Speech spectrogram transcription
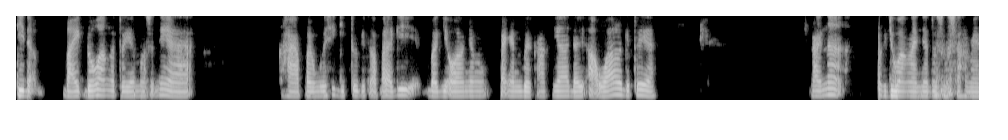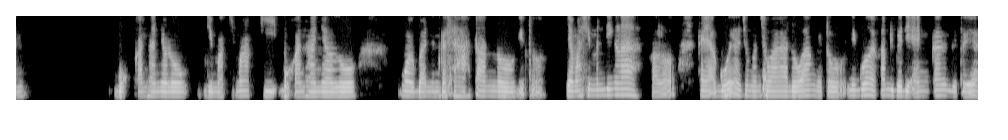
tidak baik doang gitu ya. Maksudnya ya harapan gue sih gitu gitu. Apalagi bagi orang yang pengen berkarya dari awal gitu ya. Karena perjuangannya tuh susah men. Bukan hanya lo dimaki-maki bukan hanya lo ngorbanin kesehatan lo gitu. Ya masih mending lah kalau kayak gue yang cuman suara doang gitu. Ini gue rekam juga di anchor gitu ya.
